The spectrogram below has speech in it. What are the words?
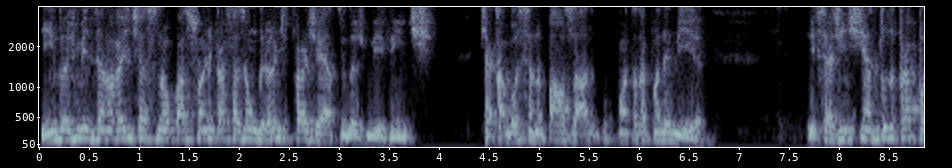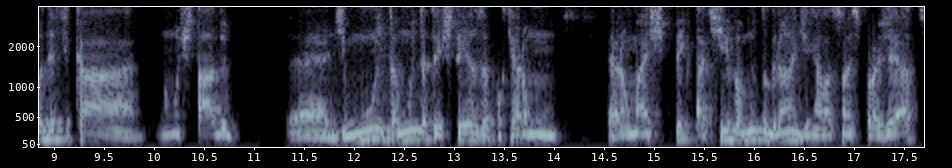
E em 2019 a gente assinou com a Sony para fazer um grande projeto em 2020, que acabou sendo pausado por conta da pandemia. E se a gente tinha tudo para poder ficar num estado é, de muita, muita tristeza, porque era, um, era uma expectativa muito grande em relação a esse projeto.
